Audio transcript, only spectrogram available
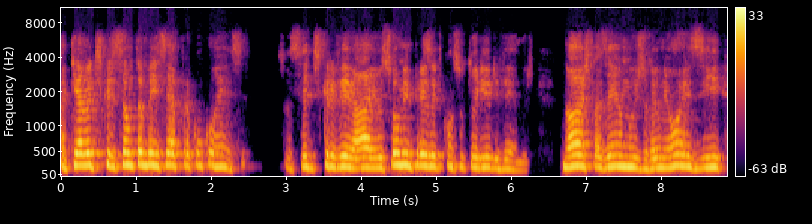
aquela descrição também serve para concorrência. Se você descrever, ah, eu sou uma empresa de consultoria de vendas, nós fazemos reuniões e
